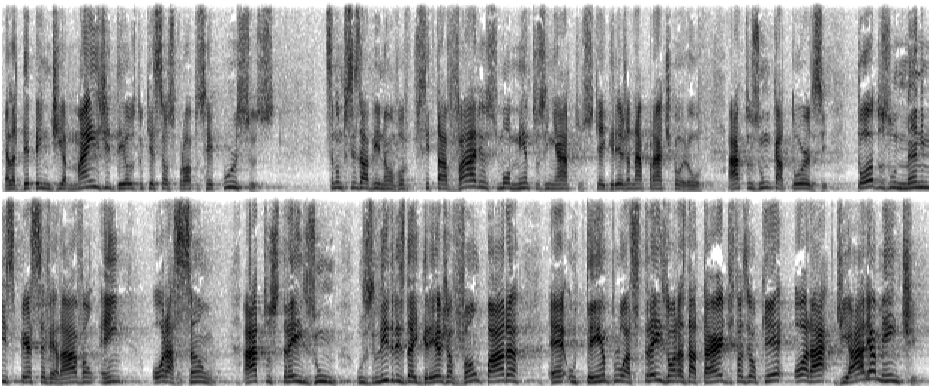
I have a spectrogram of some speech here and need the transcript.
ela dependia mais de Deus do que seus próprios recursos. Você não precisa abrir, não, eu vou citar vários momentos em Atos que a igreja na prática orou. Atos 1,14. Todos unânimes perseveravam em oração. Atos 3:1, os líderes da igreja vão para é, o templo às três horas da tarde fazer o quê? Orar diariamente.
